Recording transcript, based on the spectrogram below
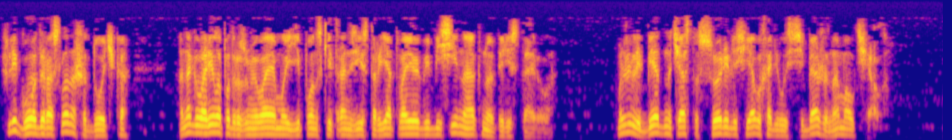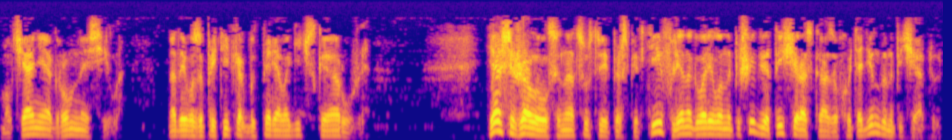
Шли годы, росла наша дочка. Она говорила, подразумевая мой японский транзистор, «Я твое BBC на окно переставила». Мы жили бедно, часто ссорились, я выходил из себя, жена молчала. Молчание — огромная сила. Надо его запретить, как бактериологическое оружие. Я все жаловался на отсутствие перспектив. Лена говорила, напиши две тысячи рассказов, хоть один да напечатают.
